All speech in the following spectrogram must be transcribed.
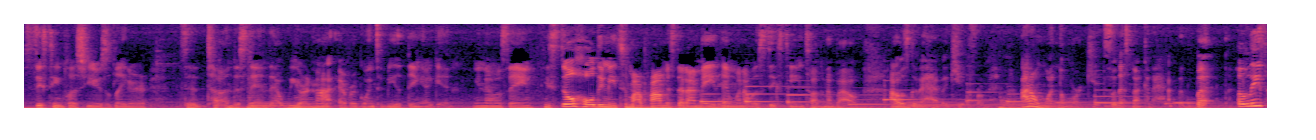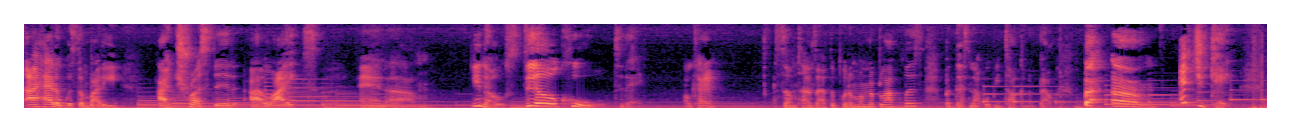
16 plus years later, to, to understand that we are not ever going to be a thing again. You know what I'm saying? He's still holding me to my promise that I made him when I was 16, talking about I was gonna have a kid from him. I don't want no more kids, so that's not gonna happen. But at least I had it with somebody I trusted, I liked, and um, you know, still cool today. Okay? Sometimes I have to put them on the block list, but that's not what we're talking about. But um, educate.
